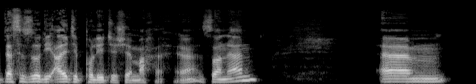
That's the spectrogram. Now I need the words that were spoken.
das ist so die alte politische Mache, ja, sondern ähm,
